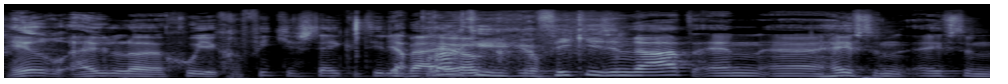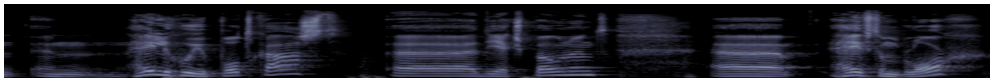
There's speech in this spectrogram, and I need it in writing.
heel, hele goede grafiekjes tekent hij Ja, erbij ook. prachtige grafiekjes inderdaad. En eh, heeft, een, heeft een, een hele goede podcast, eh die Exponent. Eh, heeft een blog,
